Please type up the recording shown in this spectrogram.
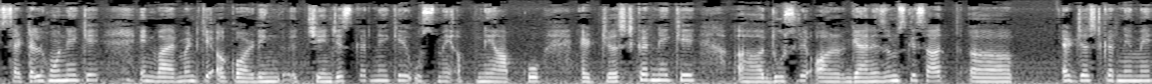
सेटल होने के इन्वायरमेंट के अकॉर्डिंग चेंजेस करने के उसमें अपने आप को एडजस्ट करने के आ, दूसरे ऑर्गेनिजम्स के साथ एडजस्ट करने में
